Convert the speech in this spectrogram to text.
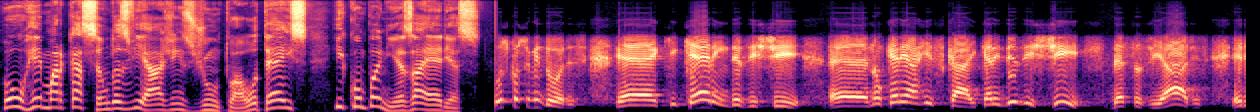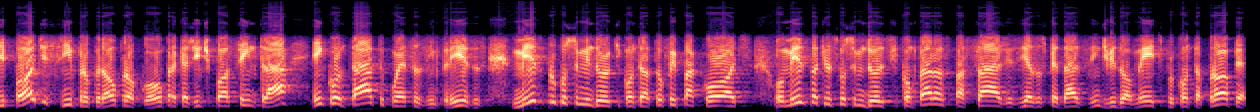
ou remarcação das viagens junto a hotéis e companhias aéreas aéreas. Os consumidores é, que querem desistir, é, não querem arriscar e querem desistir dessas viagens, ele pode sim procurar o PROCON para que a gente possa entrar em contato com essas empresas, mesmo para o consumidor que contratou foi pacotes, ou mesmo para aqueles consumidores que compraram as passagens e as hospedagens individualmente por conta própria,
